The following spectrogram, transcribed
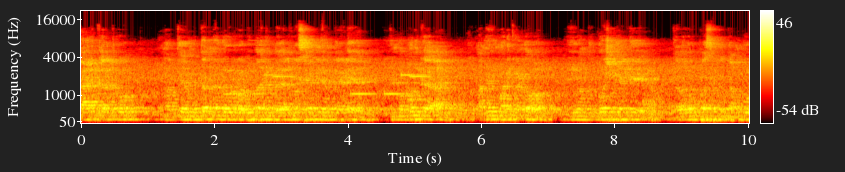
ಕಾರ್ಯಕರ್ತರು ಮತ್ತು ಮುದ್ದನಗೌಡರು ಅಭಿಮಾನಿಗಳು ಎಲ್ಲರೂ ಸೇರಿ ಅಂತ ಹೇಳಿ ನಿಮ್ಮ ಮೂಲಕ ಮನವಿ ಮಾಡಿಕೊಂಡು ಈ ಒಂದು ಗೋಷ್ಠಿಯಲ್ಲಿ ಪ್ರಸ್ತುತ ತಮಗೂ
